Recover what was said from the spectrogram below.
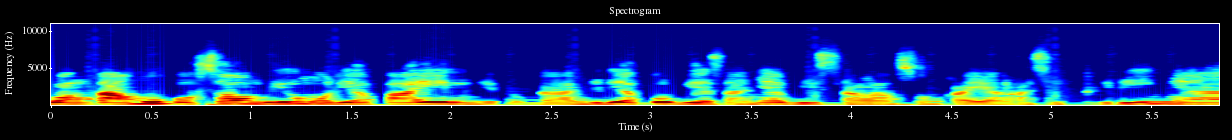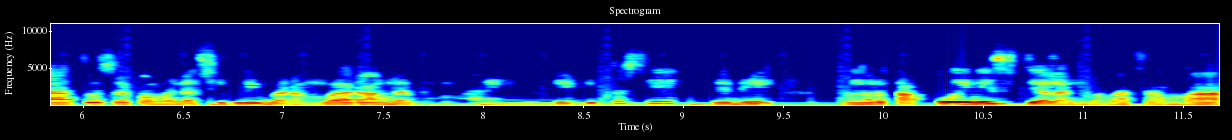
ruang tamu kosong bingung mau diapain gitu kan. Jadi aku biasanya bisa langsung kayak ngasih 3 terus rekomendasi beli barang-barang dan lain-lain. Kayak gitu sih. Jadi menurut aku ini sejalan banget sama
